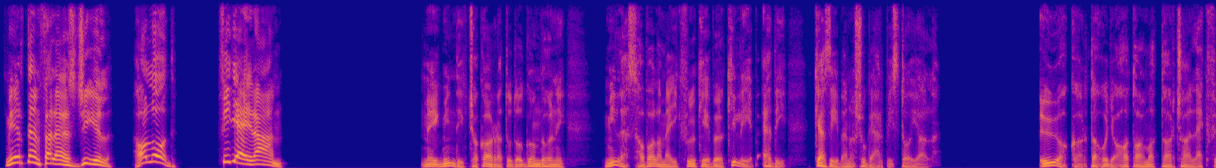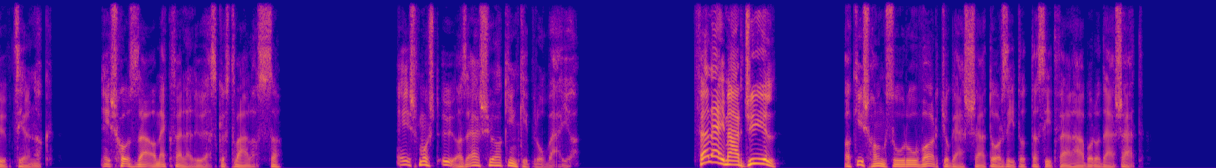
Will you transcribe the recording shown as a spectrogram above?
Miért nem felelsz, Jill? Hallod? Figyelj rám! Még mindig csak arra tudod gondolni, mi lesz, ha valamelyik fülkéből kilép Edi kezében a sugárpisztolyjal. Ő akarta, hogy a hatalmat tartsa a legfőbb célnak, és hozzá a megfelelő eszközt válassza. És most ő az első, akin kipróbálja. Felej már, Jill! A kis hangszóró vartyogássá torzította szít felháborodását.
